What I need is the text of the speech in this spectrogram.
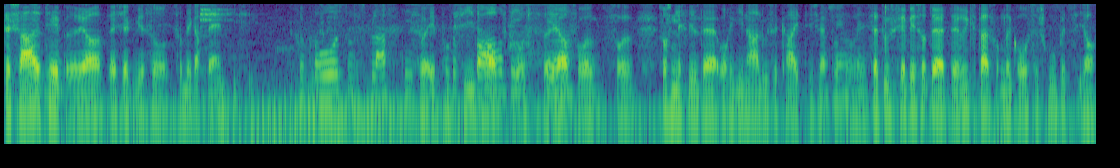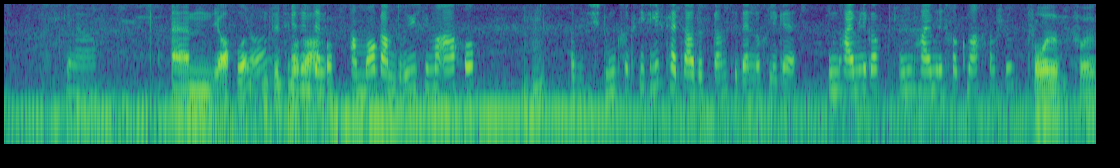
der Schalthebel, ja, der ist irgendwie so, so mega fancy gewesen. So groß und aus Plastik. So Epoxid, so ja. ja, voll, voll. Wahrscheinlich, weil der Original rausgefallen ist. So. Es hat ausgesehen wie so der, der Rückteil von einem grossen Schraubenzieher. Genau. Ähm, ja, voll. Ja. Und dann sind wir, wir da sind dann am Morgen um 3 sind wir angekommen. Mhm. Also es war dunkel. Gewesen. Vielleicht hat es auch das Ganze dann noch ein bisschen unheimlicher, unheimlicher gemacht am Schluss. Voll, voll.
